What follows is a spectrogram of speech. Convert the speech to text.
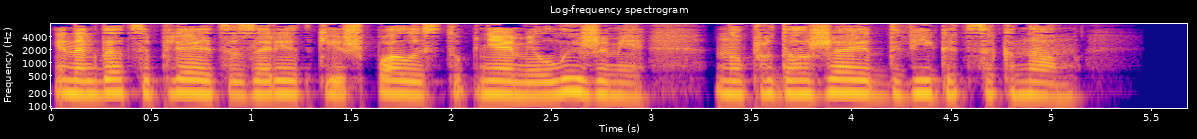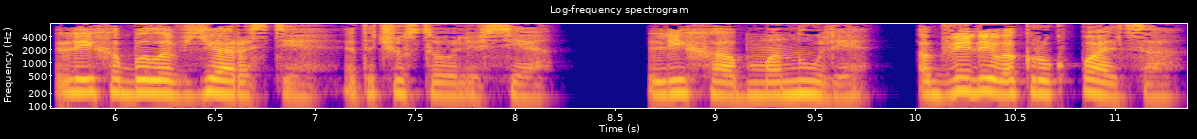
иногда цепляется за редкие шпалы ступнями лыжами, но продолжает двигаться к нам. Лихо было в ярости, это чувствовали все. Лихо обманули, обвели вокруг пальца,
